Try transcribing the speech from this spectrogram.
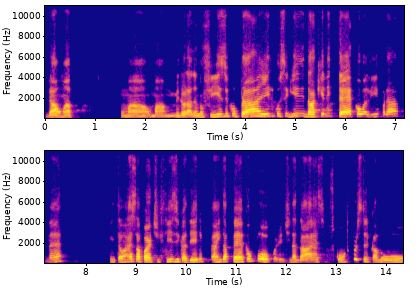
dá uma, uma, uma melhorada no físico para ele conseguir dar aquele tackle ali para, né? Então essa parte física dele ainda peca um pouco. A gente ainda dá esse desconto por ser calor,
